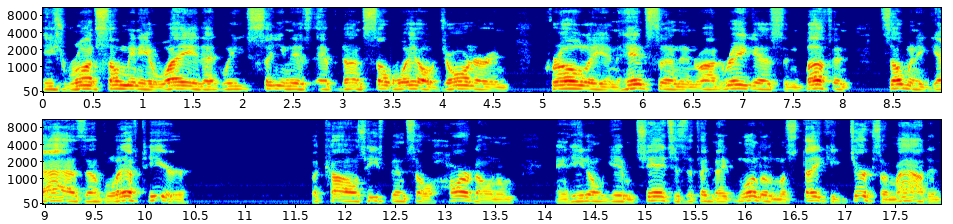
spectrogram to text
he's run so many away that we've seen this have done so well. Joiner and Crowley and Hinson and Rodriguez and Buffen, so many guys have left here because he's been so hard on them and he don't give them chances. If they make one little mistake, he jerks them out, and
